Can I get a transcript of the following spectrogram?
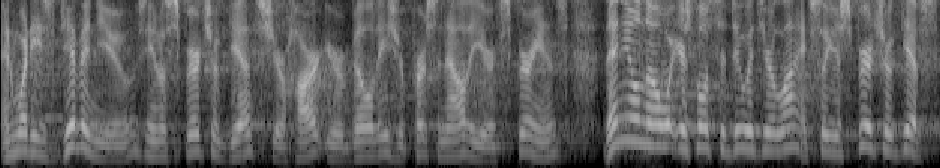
and what He's given you, you know, spiritual gifts, your heart, your abilities, your personality, your experience. Then you'll know what you're supposed to do with your life. So your spiritual gifts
